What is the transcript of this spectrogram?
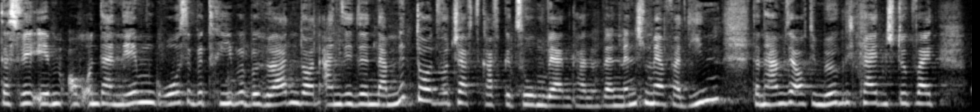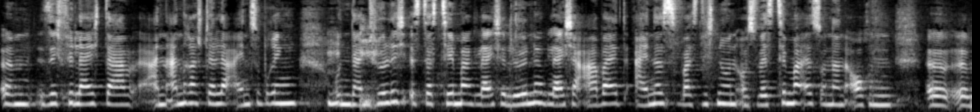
dass wir eben auch Unternehmen, große Betriebe, Behörden dort ansiedeln, damit dort Wirtschaftskraft gezogen werden kann. Und wenn Menschen mehr verdienen, dann haben sie auch die Möglichkeit, ein Stück weit ähm, sich vielleicht da an anderer Stelle einzubringen. Und natürlich ist das Thema gleiche Löhne, gleiche Arbeit eines, was nicht nur ein Ost-West-Thema ist, sondern auch ein äh, äh,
